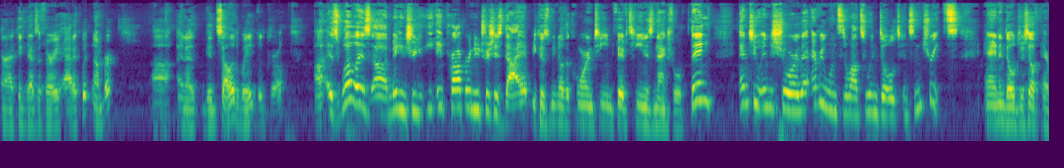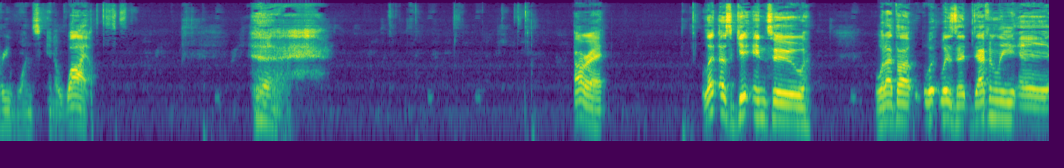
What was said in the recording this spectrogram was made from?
and I think that's a very adequate number uh, and a good solid weight, good girl. Uh, as well as uh, making sure you eat a proper nutritious diet because we know the quarantine 15 is an actual thing, and to ensure that every once in a while to indulge in some treats and indulge yourself every once in a while. All right. Let us get into what I thought was a, definitely a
